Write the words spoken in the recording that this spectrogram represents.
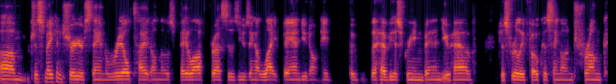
Um, just making sure you're staying real tight on those Pallof presses using a light band. You don't need the, the heaviest green band you have. Just really focusing on trunk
